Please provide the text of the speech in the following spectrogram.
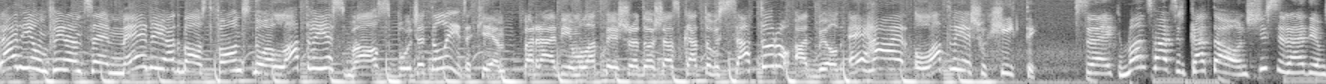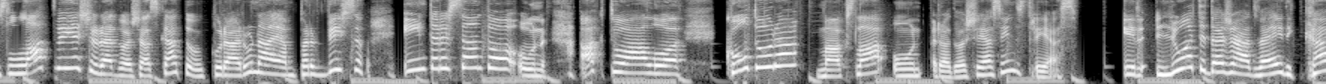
Radījumu finansē Mēdīļu atbalsta fonds no Latvijas valsts budžeta līdzekļiem. Par raidījumu Latviešu radošā skatuves saturu atbild EHR Latviešu hiti. Sveiki! Mans vārds ir Kato, un šis ir raidījums Latviešu radošā skatuve, kurā runājam par visu interesanto un aktuālo kultūrā, mākslā un radošajās industrijās ir ļoti dažādi veidi, kā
